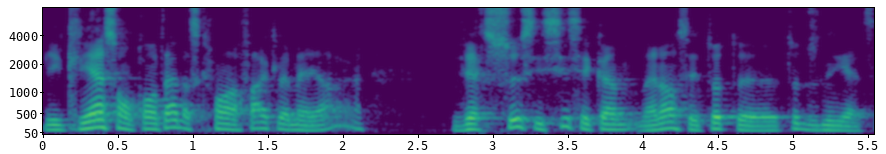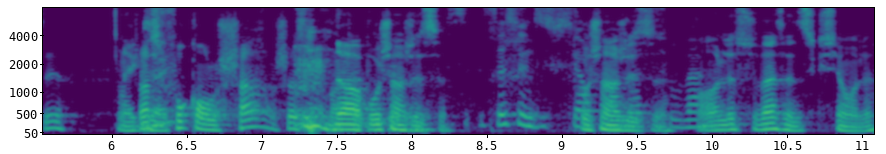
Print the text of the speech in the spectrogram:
Les clients sont contents parce qu'ils font affaire avec le meilleur. Versus ici, c'est comme, mais non, c'est tout, euh, tout du négatif. Je pense qu'il faut qu'on le change. Ça, cette Non, il faut changer ça. Ça, c'est une discussion Il faut changer ça. souvent. On a souvent cette discussion-là.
